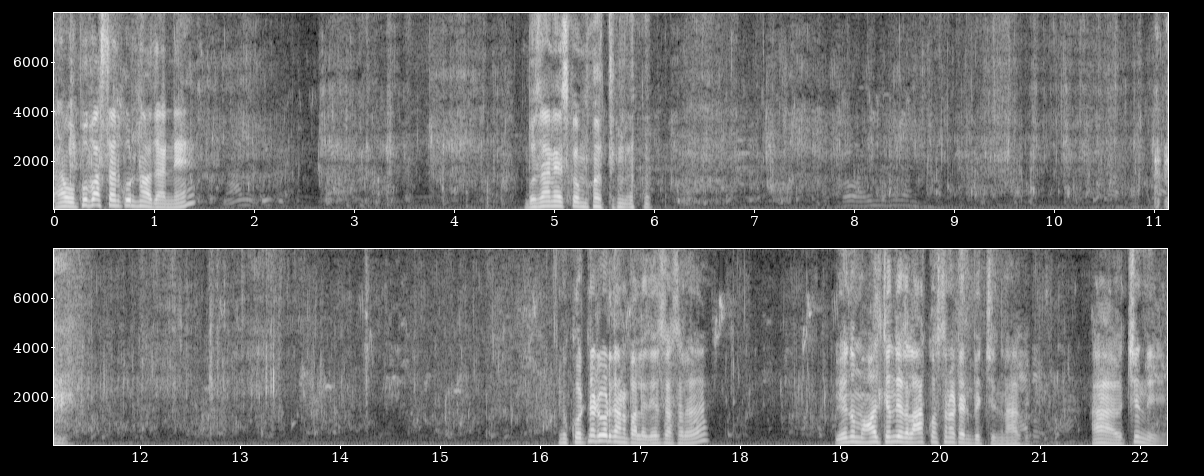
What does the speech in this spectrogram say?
ఉప్పు బస్తా అనుకుంటున్నావు దాన్ని? భుజాన్ని వేసుకొని పోతున్నావు. నువ్వు కొట్టినట్టు కూడా కనపడలేదు తెలుసు అసలు? ఏదో మాల్ కింద ఏదో లాక్కొస్తున్నట్టు అనిపించింది నాకు. వచ్చింది.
